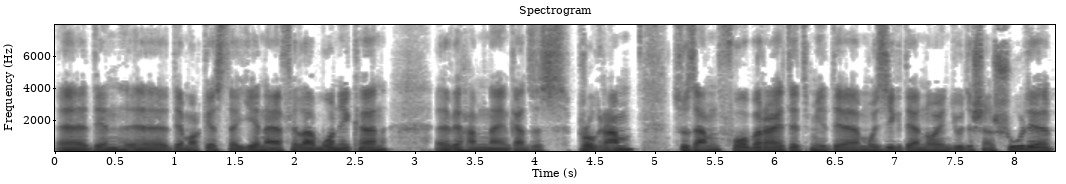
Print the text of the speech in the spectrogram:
äh, den, äh, dem Orchester Jena Philharmonikern. Äh, wir haben ein ganzes Programm zusammen vorbereitet mit der Musik der neuen jüdischen Schule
